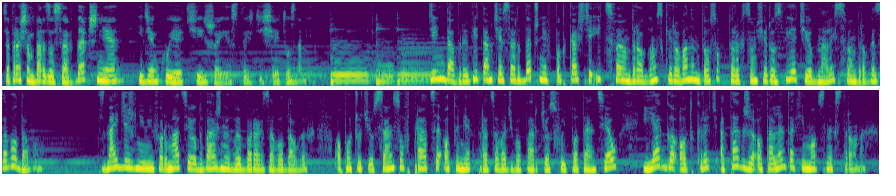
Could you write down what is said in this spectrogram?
Zapraszam bardzo serdecznie i dziękuję Ci, że jesteś dzisiaj tu ze mną. Dzień dobry, witam Cię serdecznie w podcaście Idź swoją drogą skierowanym do osób, które chcą się rozwijać i odnaleźć swoją drogę zawodową. Znajdziesz w nim informacje o odważnych wyborach zawodowych, o poczuciu sensu w pracy, o tym, jak pracować w oparciu o swój potencjał i jak go odkryć, a także o talentach i mocnych stronach.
